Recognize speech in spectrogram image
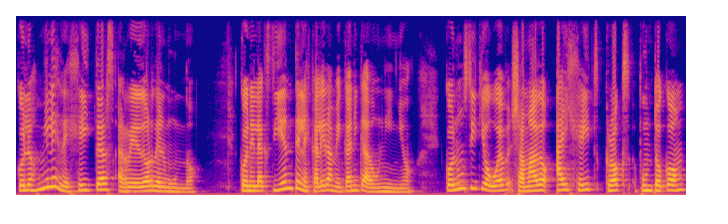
con los miles de haters alrededor del mundo, con el accidente en la escalera mecánica de un niño, con un sitio web llamado ihatecrocs.com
